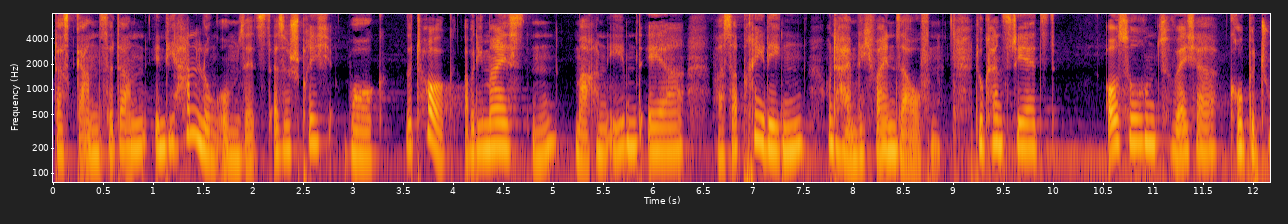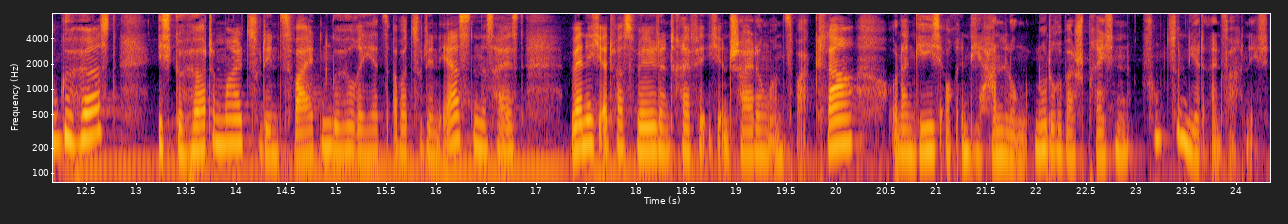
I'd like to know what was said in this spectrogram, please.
das Ganze dann in die Handlung umsetzt? Also sprich, walk the talk. Aber die meisten machen eben eher Wasser predigen und heimlich Wein saufen. Du kannst dir jetzt aussuchen, zu welcher Gruppe du gehörst. Ich gehörte mal zu den zweiten, gehöre jetzt aber zu den ersten. Das heißt, wenn ich etwas will, dann treffe ich Entscheidungen und zwar klar und dann gehe ich auch in die Handlung. Nur drüber sprechen funktioniert einfach nicht.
